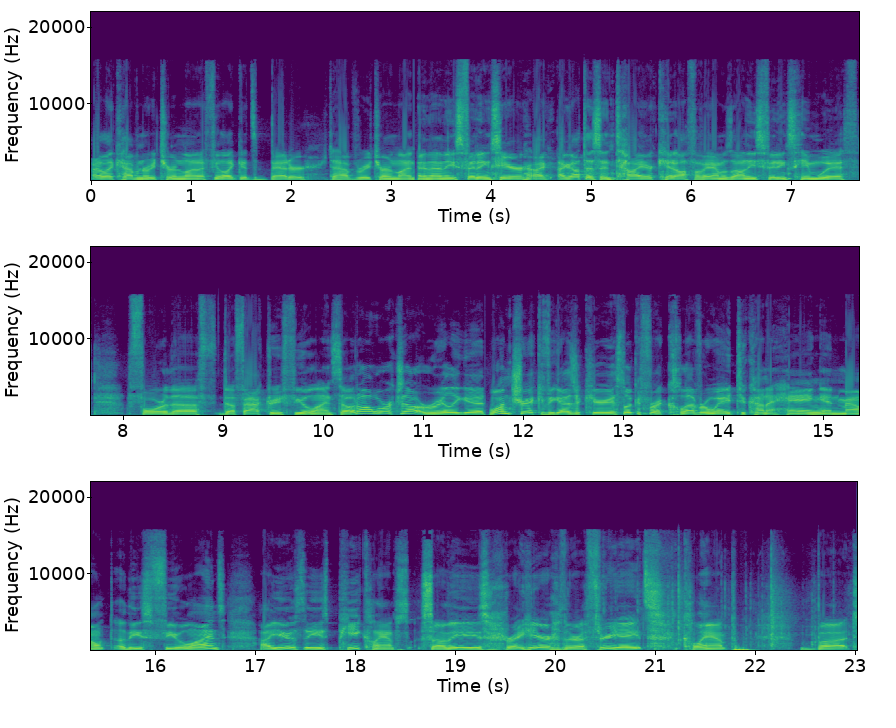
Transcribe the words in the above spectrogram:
I like having a return line. I feel like it's better to have a return line. And then these fittings here, I, I got this entire kit off of Amazon. These fittings came with for the, the factory fuel line. So it all works out really good. One trick if you guys are curious looking for a clever way to kind of hang and mount uh, these fuel lines, I use these P-clamps. So these right here, they're a 3 8 clamp, but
